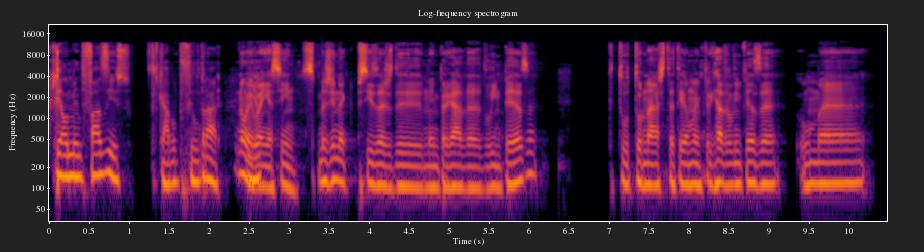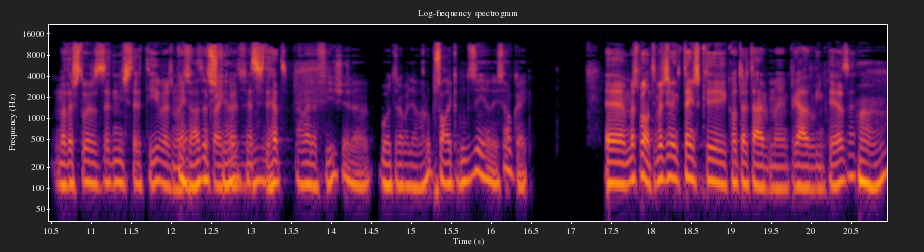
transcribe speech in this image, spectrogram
que realmente faz isso acaba por filtrar. Não é e bem eu... assim. Se imagina que precisas de uma empregada de limpeza, que tu tornaste até uma empregada de limpeza uma, uma das tuas administrativas, não é? Exato, assistente, assistente. Ela era fixe, era boa trabalhadora. O pessoal é que me dizia, eu disse, ok. Uh, mas pronto, imagina que tens que contratar uma empregada de limpeza. Uhum.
